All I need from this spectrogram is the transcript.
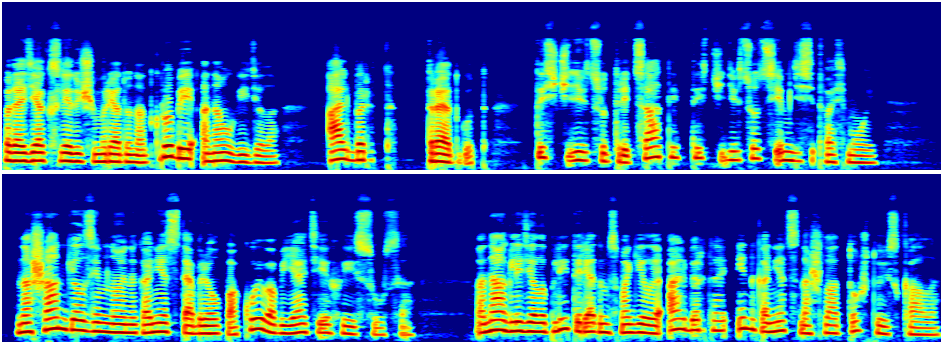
Подойдя к следующему ряду надгробий, она увидела Альберт Тредгуд, 1930-1978. Наш ангел земной наконец-то обрел покой в объятиях Иисуса. Она оглядела плиты рядом с могилой Альберта и, наконец, нашла то, что искала.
